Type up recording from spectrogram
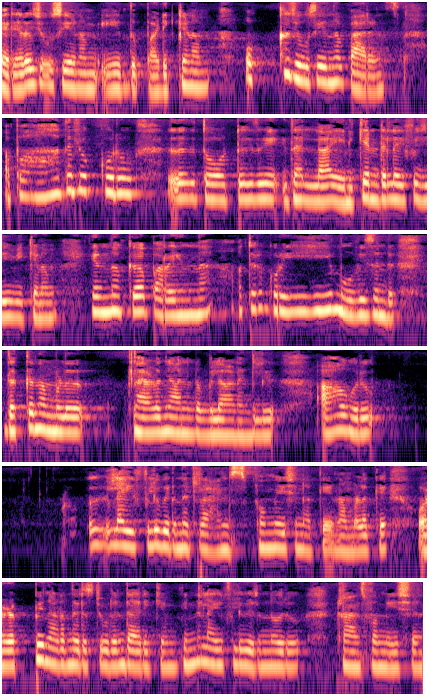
കരിയർ ചൂസ് ചെയ്യണം ഏത് പഠിക്കണം ഒക്കെ ചൂസ് ചെയ്യുന്ന പാരൻസ് അപ്പോൾ അതിലൊക്കെ ഒരു തോട്ട് ഇത് ഇതല്ല എനിക്ക് എന്റെ ലൈഫ് ജീവിക്കണം എന്നൊക്കെ പറയുന്ന അത്തരം കുറേ മൂവീസ് ഉണ്ട്. ഇതൊക്കെ നമ്മൾ അയാളും ഞാനും തമ്മിലാണെങ്കിൽ ആ ഒരു ലൈഫിൽ വരുന്ന ട്രാൻസ്ഫോർമേഷനൊക്കെ നമ്മളൊക്കെ ഉഴപ്പി നടന്നൊരു സ്റ്റുഡന്റ് ആയിരിക്കും. പിന്നെ ലൈഫിൽ വരുന്ന ഒരു ട്രാൻസ്ഫോർമേഷൻ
